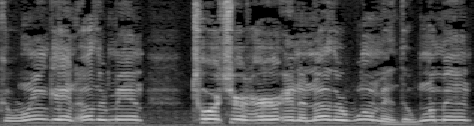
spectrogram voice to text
Karenga and other men tortured her and another woman. The woman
